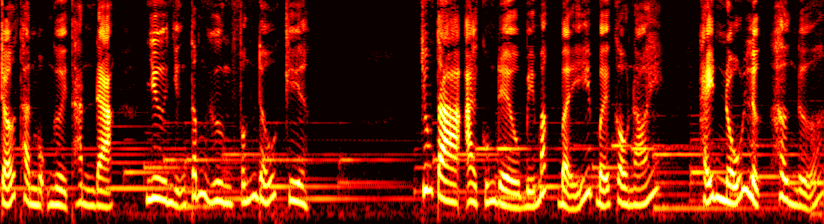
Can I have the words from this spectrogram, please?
trở thành một người thành đạt như những tấm gương phấn đấu kia. Chúng ta ai cũng đều bị mắc bẫy bởi câu nói hãy nỗ lực hơn nữa.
